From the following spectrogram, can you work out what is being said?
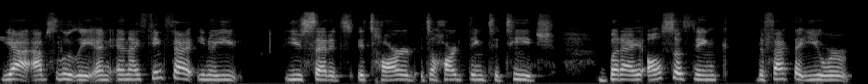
Yeah, absolutely. And and I think that you know you you said it's it's hard. It's a hard thing to teach but I also think the fact that you were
